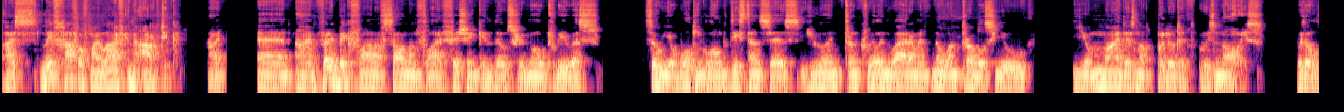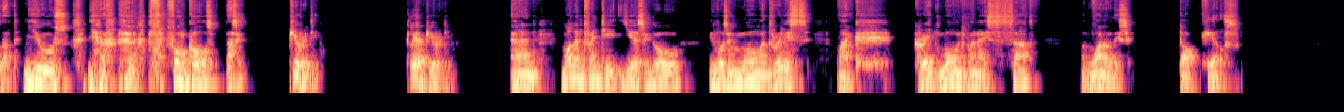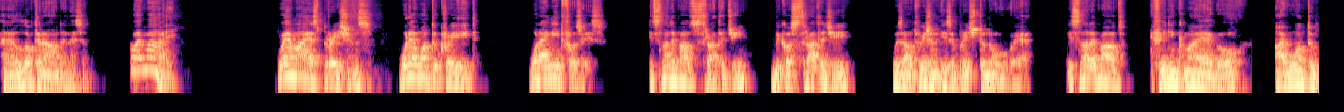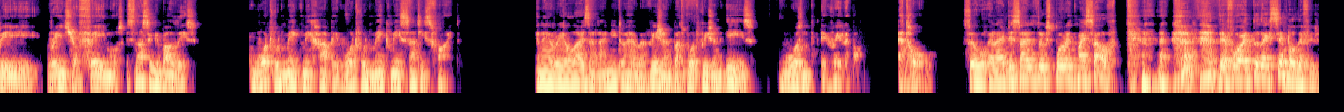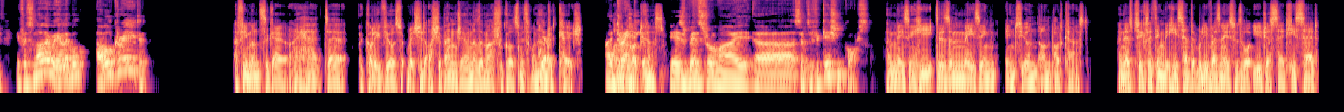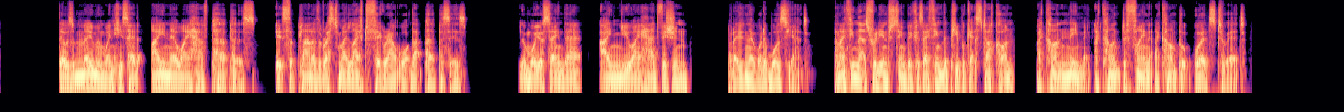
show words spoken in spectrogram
I lived half of my life in the Arctic, right? And I'm very big fan of salmon fly fishing in those remote rivers. So you're walking long distances, you're in tranquil environment, no one troubles you. Your mind is not polluted with noise with all that news, you know, phone calls, nothing. Purity, clear purity. And more than 20 years ago, it was a moment, really like great moment when I sat on one of these top hills. And I looked around and I said, Who am I? Where are my aspirations? What I want to create? What I need for this? It's not about strategy, because strategy without vision is a bridge to nowhere. It's not about feeding my ego. I want to be rich or famous. It's nothing about this. What would make me happy? What would make me satisfied? And I realized that I need to have a vision, but what vision is wasn't available at all. So, and I decided to explore it myself. Therefore, I took a simple decision. If it's not available, I will create it. A few months ago, I had uh, a colleague of yours, Richard Oshibanjo, another Marshall Goldsmith 100 yeah. coach. I trained him. He's been through my uh, certification course. Amazing. He does amazing interview on, on the podcast. And there's a particular thing that he said that really resonates with what you just said. He said, there was a moment when he said, I know I have purpose. It's the plan of the rest of my life to figure out what that purpose is. And what you're saying there, I knew I had vision, but I didn't know what it was yet. And I think that's really interesting because I think that people get stuck on, I can't name it, I can't define it, I can't put words to it.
